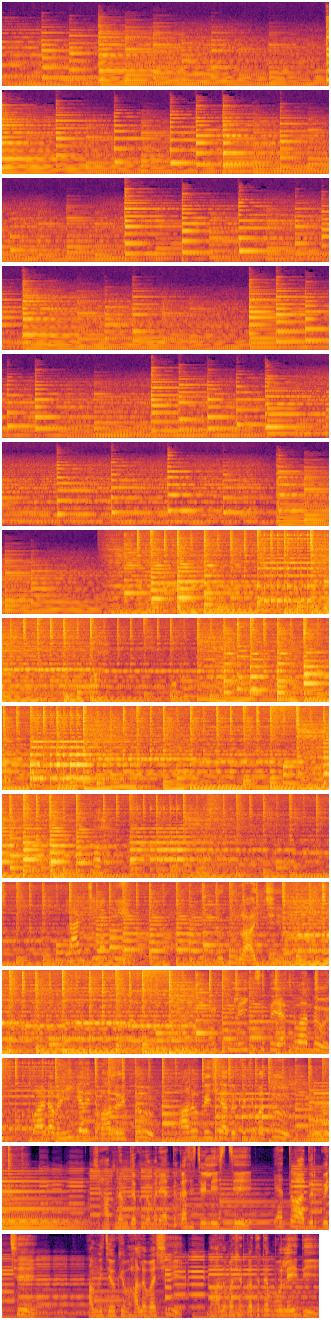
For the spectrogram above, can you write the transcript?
ভেঙে গেলে তো ভালো হইতো। আরও বেশি আদর খেতে পারতো। শাবনাম যখন আমার এত কাছে চলে এসছে এত আদর করছে আমি যে ওকে ভালোবাসি ভালোবাসার কথাটা বলেই দি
